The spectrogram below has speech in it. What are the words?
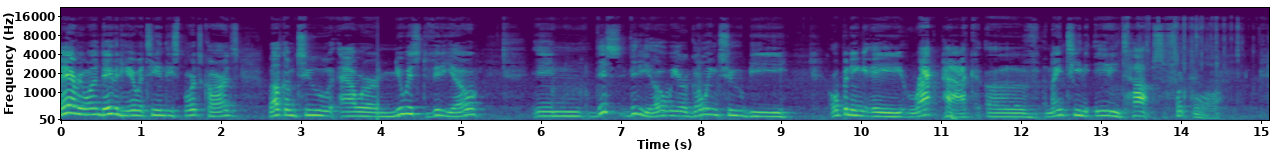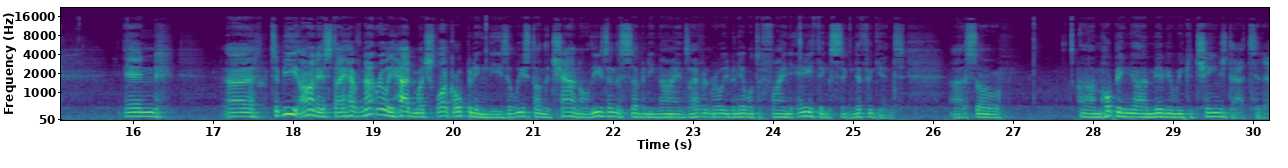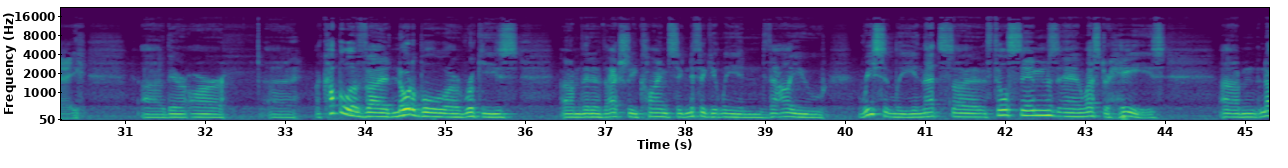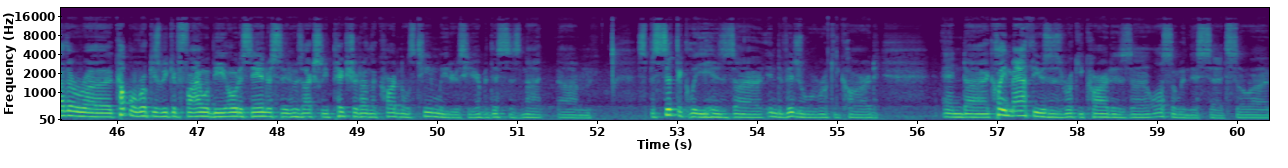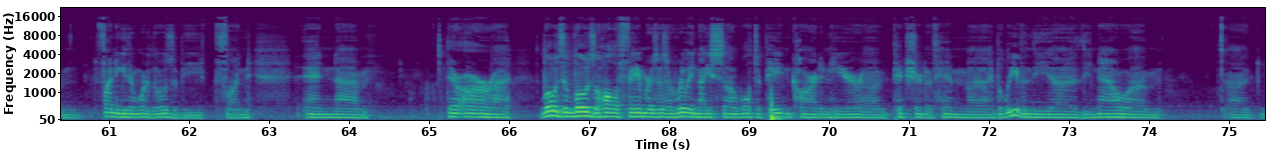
Hey everyone, David here with T&D Sports Cards. Welcome to our newest video. In this video, we are going to be opening a rack pack of 1980 Topps football. And uh, to be honest, I have not really had much luck opening these, at least on the channel. These and the 79s, I haven't really been able to find anything significant. Uh, so I'm hoping uh, maybe we could change that today. Uh, there are uh, a couple of uh, notable uh, rookies um, that have actually climbed significantly in value recently, and that's uh, Phil Simms and Lester Hayes. Um, another couple rookies we could find would be Ottis Anderson, who's actually pictured on the Cardinals team leaders here, but this is not um, specifically his individual rookie card. And uh, Clay Matthews' rookie card is uh, also in this set, so um, finding either one of those would be fun. And um, there are uh, loads and loads of Hall of Famers. There's a really nice uh, Walter Payton card in here, uh, pictured of him, uh, I believe, in the the now um,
